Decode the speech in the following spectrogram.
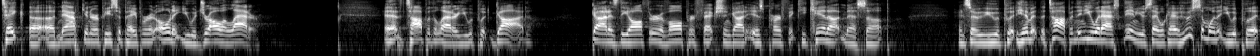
take a, a napkin or a piece of paper, and on it, you would draw a ladder. And at the top of the ladder, you would put God. God is the author of all perfection. God is perfect. He cannot mess up. And so you would put him at the top. And then you would ask them, you would say, okay, who's someone that you would put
